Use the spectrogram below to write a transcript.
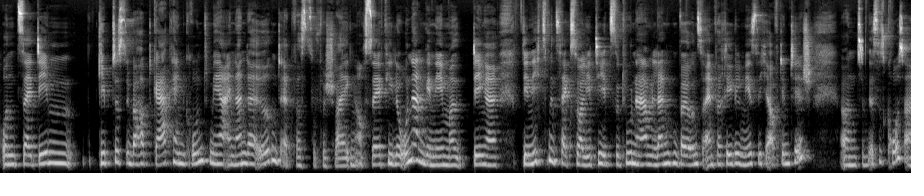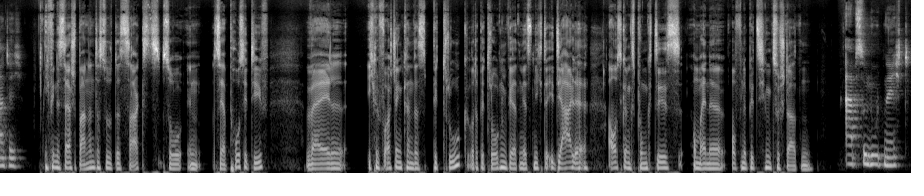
Und seitdem gibt es überhaupt gar keinen Grund mehr, einander irgendetwas zu verschweigen. Auch sehr viele unangenehme Dinge, die nichts mit Sexualität zu tun haben, landen bei uns einfach regelmäßig auf dem Tisch. Und es ist großartig. Ich finde es sehr spannend, dass du das sagst, so in, sehr positiv, weil ich mir vorstellen kann, dass Betrug oder betrogen werden jetzt nicht der ideale Ausgangspunkt ist, um eine offene Beziehung zu starten. Absolut nicht.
